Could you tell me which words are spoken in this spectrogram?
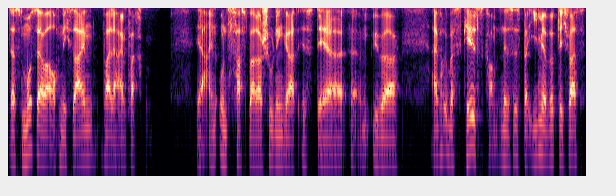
das muss er aber auch nicht sein, weil er einfach ja, ein unfassbarer Shooting Guard ist, der ähm, über, einfach über Skills kommt. Ne? Das ist bei ihm ja wirklich was,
